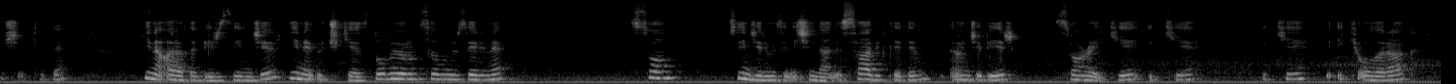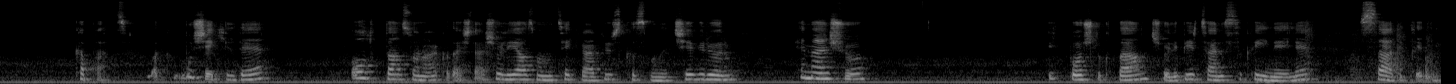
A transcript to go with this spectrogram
Bu şekilde. Yine arada bir zincir. Yine üç kez doluyorum tığımın üzerine. Son zincirimizin içinden de sabitledim. Önce bir, sonra iki, iki, iki ve iki olarak kapattım. Bakın bu şekilde olduktan sonra arkadaşlar şöyle yazmamın tekrar düz kısmını çeviriyorum. Hemen şu ilk boşluktan şöyle bir tane sık iğne ile sabitledim.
